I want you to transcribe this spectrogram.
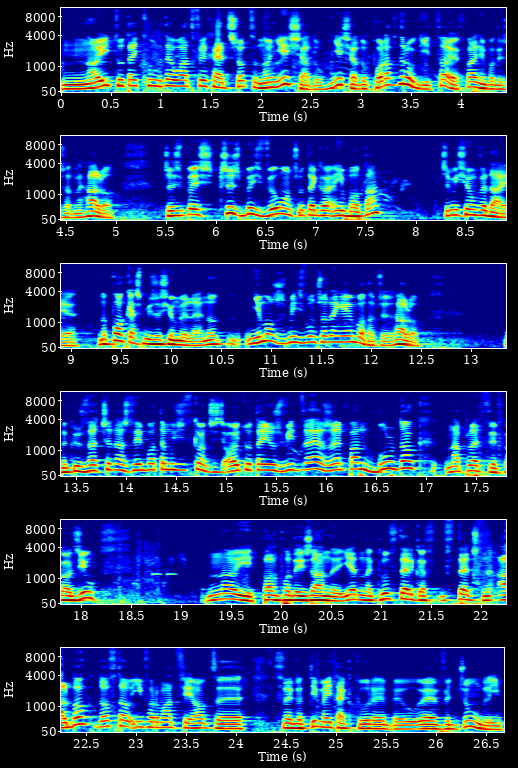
No i tutaj, kurde, łatwy headshot, no nie siadł, nie siadł, po raz drugi. Co jest, panie podejrzany, halo? Czyżbyś, czyżbyś wyłączył tego aimbota? Czy mi się wydaje? No pokaż mi, że się mylę, no nie możesz mieć włączonego aimbota przecież, halo. No jak już zaczynasz z aimbotem, musisz skończyć. Oj, tutaj już widzę, że pan Bulldog na plecy wchodził. No i pan podejrzany, jednak lusterko wsteczny Albok dostał informację od e, swojego teammate'a, który był e, w dżungli.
